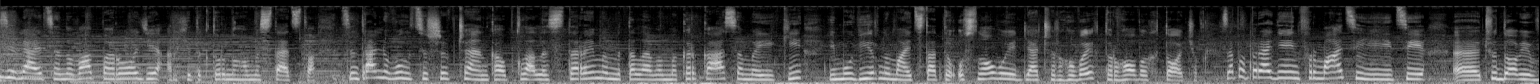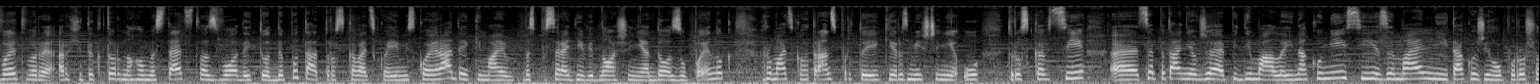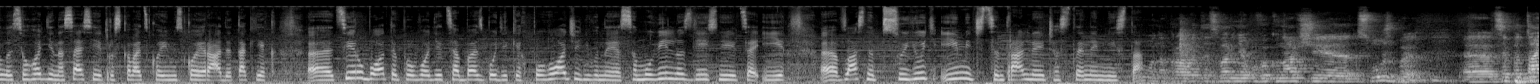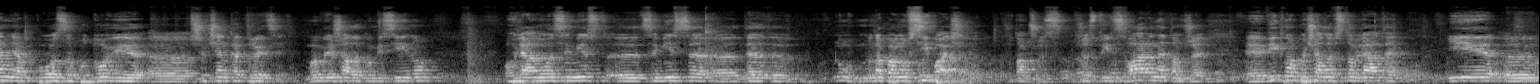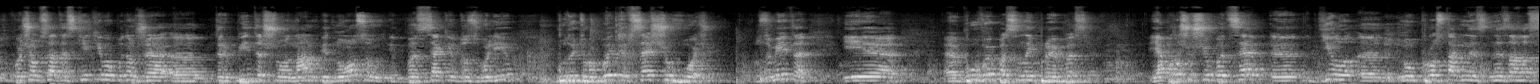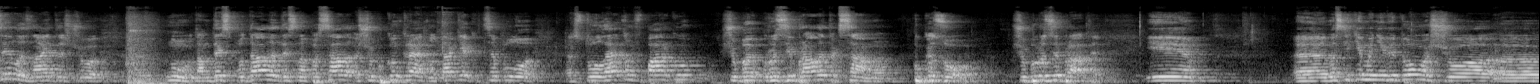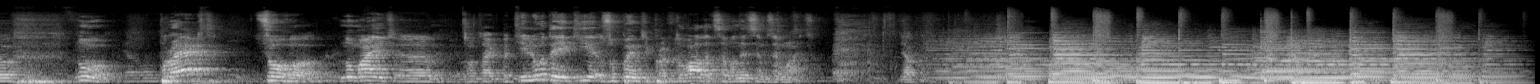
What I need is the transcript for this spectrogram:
з'являється нова пародія архітектурного мистецтва. Центральну вулицю Шевченка обклали старими металевими каркасами, які ймовірно мають стати основою для чергових торгових точок. За попередньою інформацією, ці е, чудові витвори архітектурного мистецтва зводить тут депутат Трускавецької міської ради, який має безпосереднє відношення до зупинок громадського транспорту, які розміщені у Трускавці. Е, Це питання вже піднімали і на комісії земельній, і також його порушили сьогодні на сесії Трускавецької міської ради, так як е, ці роботи проводяться без будь-яких погоджень, вони самовільно здійснюються і е, власне псують імідж центральної частини міста. направити звернення у виконавчі служби. Е, Це питання по забудові Шевченка 30. Ми виїжджали комісійно, оглянули це місце, це місце, де ну, напевно всі бачили, там щось вже стоїть зварене, там вже е, вікна почали вставляти. І е, вам сказати, скільки ми будемо вже е, терпіти, що нам під носом без всяких дозволів будуть робити все, що хочуть. Розумієте? І е, був виписаний припис. Я прошу, щоб це е, діло е, ну просто так не, не загасили. Знаєте, що е, ну там десь подали, десь написали, а щоб конкретно, так як це було е, з туалетом в парку, щоб розібрали так само показово, щоб розібрати. І е, наскільки мені відомо, що е, ну, проект цього ну, мають е, ну, так би, ті люди, які зупинки проектували, це вони цим займаються. Дякую.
